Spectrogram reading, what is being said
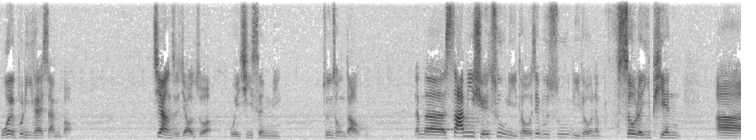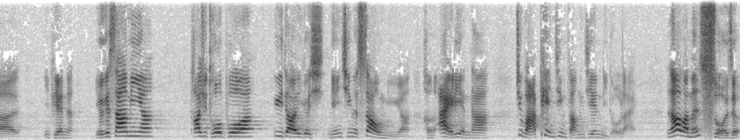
我也不离开三宝，这样子叫做委弃生命，遵从道故。那么《沙弥学处》里头这部书里头呢，收了一篇，啊，一篇呢，有一个沙弥啊，他去托钵啊，遇到一个年轻的少女啊，很爱恋他，就把他骗进房间里头来，然后把门锁着，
